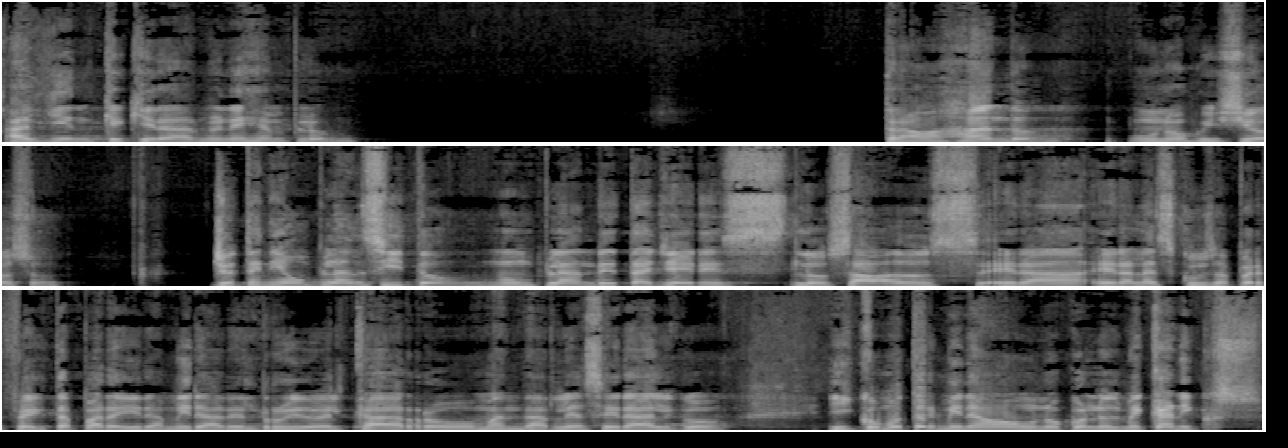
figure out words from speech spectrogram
¿Alguien que quiera darme un ejemplo? Trabajando, uno juicioso. Yo tenía un plancito, un plan de talleres. Los sábados era, era la excusa perfecta para ir a mirar el ruido del carro o mandarle a hacer algo. ¿Y cómo terminaba uno con los mecánicos?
